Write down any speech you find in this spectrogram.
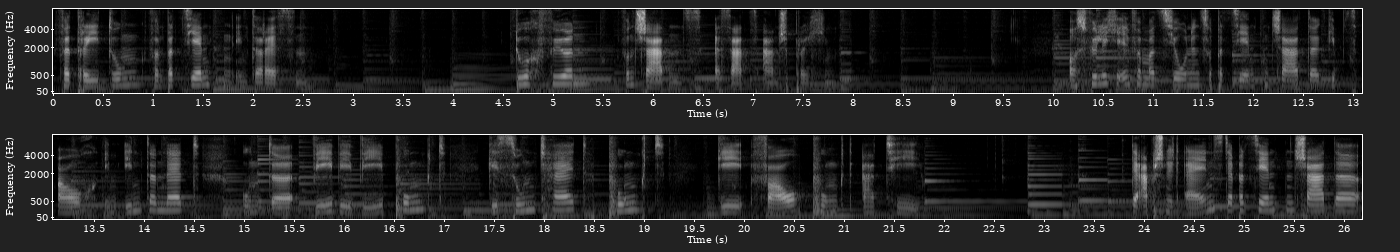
Vertretung von Patienteninteressen. Durchführen von Schadensersatzansprüchen. Ausführliche Informationen zur Patientencharta gibt es auch im Internet unter www.gesundheit.gv.at. Der Abschnitt 1 der Patientencharta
